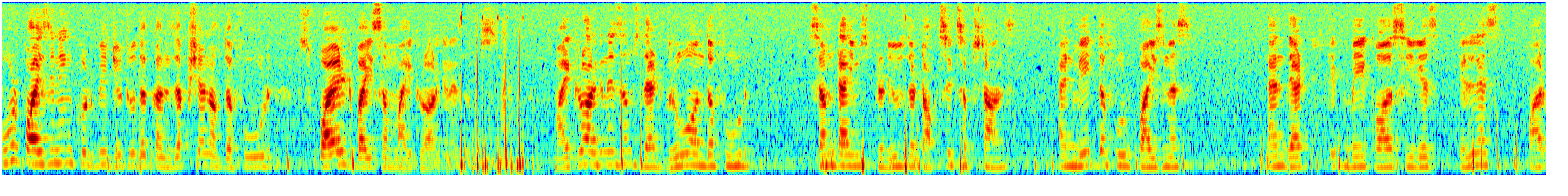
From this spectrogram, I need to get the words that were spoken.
Food poisoning could be due to the consumption of the food spoiled by some microorganisms. Microorganisms that grow on the food sometimes produce the toxic substance and make the food poisonous and that it may cause serious illness or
